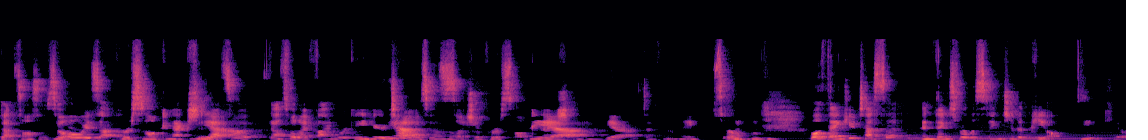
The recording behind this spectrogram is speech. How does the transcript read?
That's awesome. So Yeah. always that personal connection. That's what that's what I find working here too. Yeah, it's such a personal connection. Yeah. Yeah, definitely. So, well, thank you, Tessa, and thanks for listening to the Peel. Thank you.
